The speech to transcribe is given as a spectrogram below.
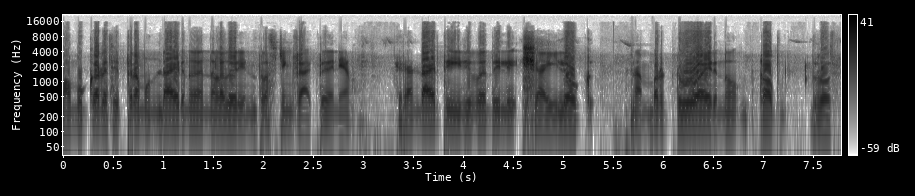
മമ്മൂക്കയുടെ ചിത്രം ഉണ്ടായിരുന്നു എന്നുള്ളത് ഒരു ഇൻട്രസ്റ്റിംഗ് ഫാക്ട് തന്നെയാണ്. രണ്ടായിരത്തി ഇരുപതിൽ ഷൈലോക്ക് നമ്പർ ടു ആയിരുന്നു ടോപ്പ് ഗ്രോസ്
